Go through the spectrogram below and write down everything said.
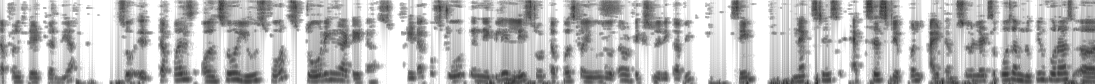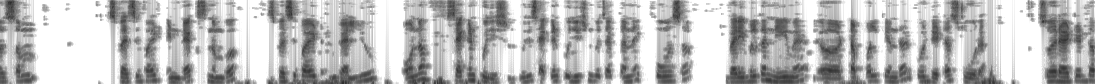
टपल क्रिएट कर दिया। So tuples also use for storing data data को स्टोर करने के लिए लिस्ट और टपल्स का यूज़ होता है और डिक्शनरी का भी same next is access table item so let suppose I am looking for some specified index number, specified value on a second position मुझे सेकंड पोजीशन पे चेक करना है कौन सा वेरिएबल का नेम है टप्पल के अंदर कोई डेटा स्टोर है। So I write the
